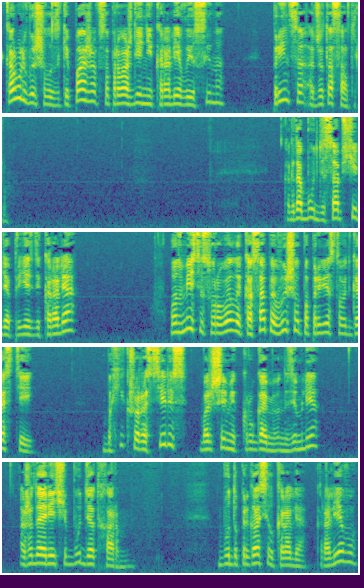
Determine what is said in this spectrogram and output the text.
король вышел из экипажа в сопровождении королевы и сына принца Аджатасатру. Когда Будде сообщили о приезде короля, он вместе с Урвеллой Касапой вышел поприветствовать гостей. Бахикшу расселись большими кругами на земле, ожидая речи Будды от Хармы. Будда пригласил короля, королеву,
